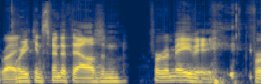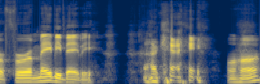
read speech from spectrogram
Right. or you can spend a thousand for a maybe. for for a maybe baby. okay. Uh huh.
